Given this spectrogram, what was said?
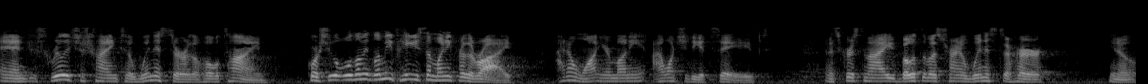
and just really just trying to witness to her the whole time. Of course, you, well, let me, let me pay you some money for the ride. I don't want your money. I want you to get saved. And as Chris and I, both of us trying to witness to her, you know,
